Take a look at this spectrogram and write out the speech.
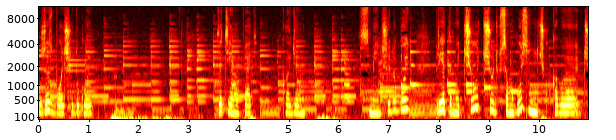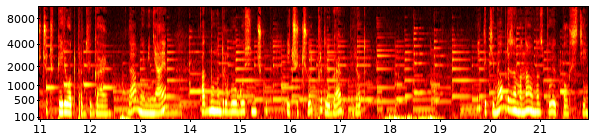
уже с большей дугой. Затем опять кладем с меньшей дугой. При этом мы чуть-чуть саму гусеничку как бы чуть-чуть вперед продвигаем. Да, мы меняем одну на другую гусеничку и чуть-чуть продвигаем вперед. Таким образом она у нас будет ползти.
